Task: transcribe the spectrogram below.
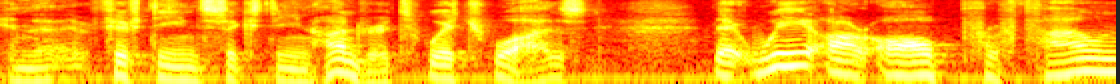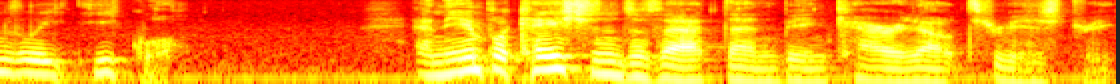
in the 15, 1600s, which was that we are all profoundly equal. And the implications of that then being carried out through history,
